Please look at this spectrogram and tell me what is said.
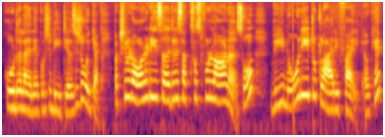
കൂടുതൽ അതിനെക്കുറിച്ച് ഡീറ്റെയിൽസ് ചോദിക്കാം. പക്ഷേ ഇവിടെ ഓൾറെഡി ഈ സർജറി സക്സസ്ഫുൾ ആണ്. So we no need to clarify okay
